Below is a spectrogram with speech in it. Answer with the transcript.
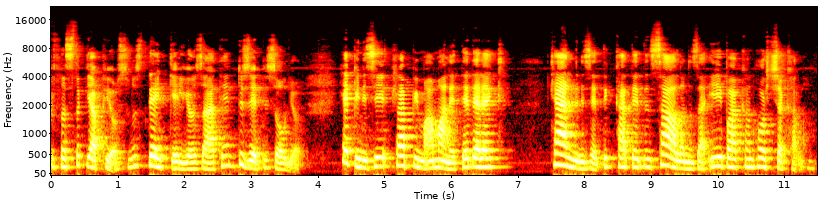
bir fıstık yapıyorsunuz. Denk geliyor zaten. Düze düz oluyor. Hepinizi Rabbime emanet ederek kendinize dikkat edin. Sağlığınıza iyi bakın. Hoşça kalın.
